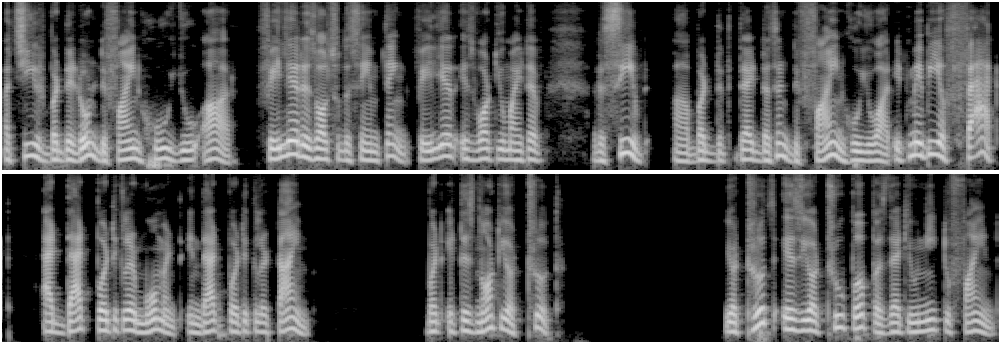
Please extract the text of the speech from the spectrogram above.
achieved but they don't define who you are. Failure is also the same thing. Failure is what you might have received uh, but th- that doesn't define who you are. It may be a fact at that particular moment in that particular time but it is not your truth. Your truth is your true purpose that you need to find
